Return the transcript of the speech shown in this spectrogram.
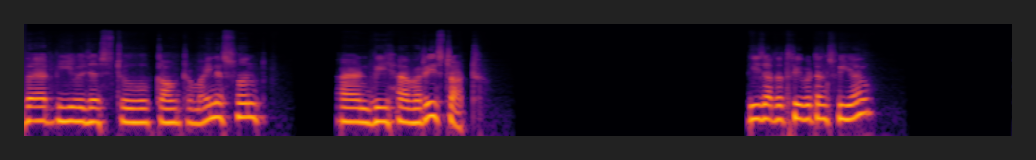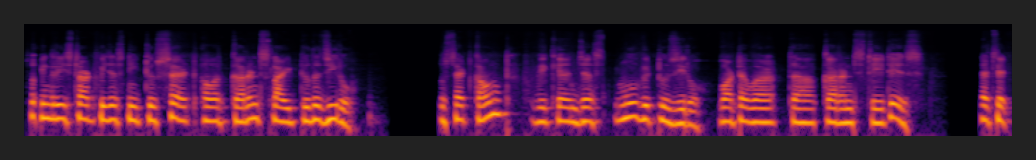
where we will just to counter minus one and we have a restart. These are the three buttons we have. So in restart we just need to set our current slide to the zero. To set count we can just move it to zero whatever the current state is. That's it.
